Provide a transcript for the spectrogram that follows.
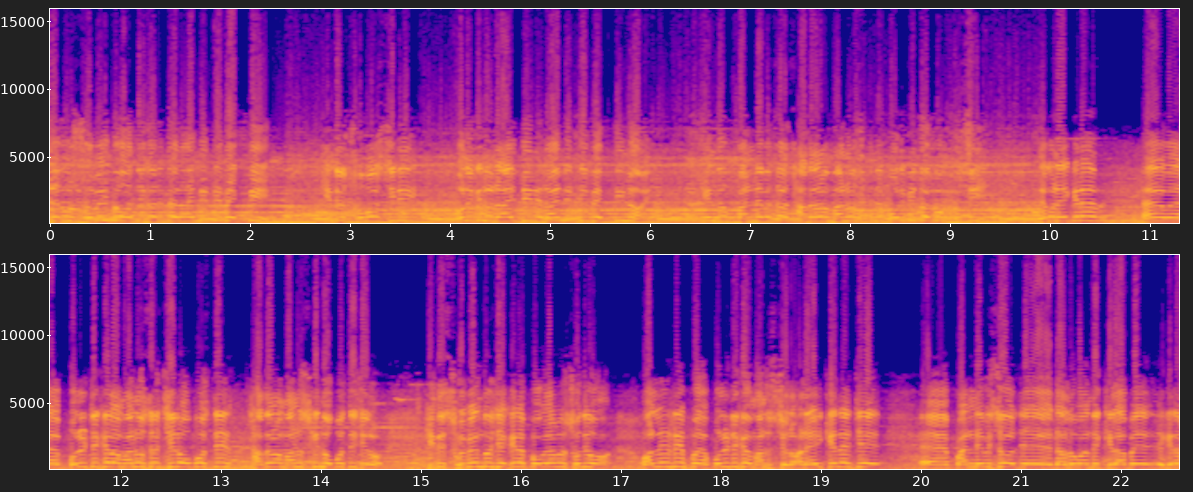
দেখুন শুভেন্দু অধিকারী তো রাজনীতি ব্যক্তি, কিন্তু শুভশ্রী উনি কিন্তু রাজনীতি রাজনীতি ব্যক্তি নয়। কিন্তু পাণ্ডবেশ্বর সাধারণ মানুষ কিন্তু গর্বিত, খুব খুশি। দেখুন এখানে পলিটিক্যাল মানুষও ছিল উপস্থিত সাধারণ মানুষ কিন্তু উপস্থিত ছিল। কিন্তু শুভেন্দু যেখানে প্রোগ্রামে শুধু অলরেডি পলিটিক্যাল মানুষ ছিল। আর এইখানে যে পাণ্ডবেশ্বর যে ডালুবান্ধি ক্লাবে এখানে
